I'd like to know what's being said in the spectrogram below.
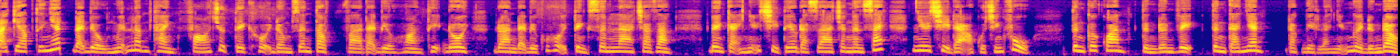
Tại kỳ họp thứ nhất, đại biểu Nguyễn Lâm Thành, Phó Chủ tịch Hội đồng Dân tộc và đại biểu Hoàng Thị Đôi, đoàn đại biểu Quốc hội tỉnh Sơn La cho rằng, bên cạnh những chỉ tiêu đặt ra cho ngân sách như chỉ đạo của chính phủ, từng cơ quan, từng đơn vị, từng cá nhân, đặc biệt là những người đứng đầu,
